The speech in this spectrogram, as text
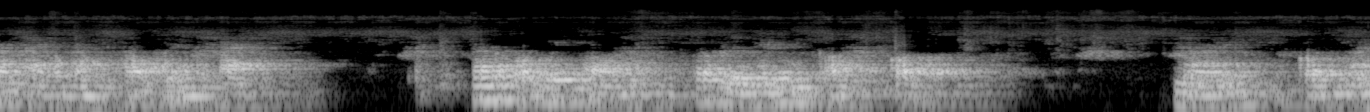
ร่างกายของเราเข้ากับธรรมชาติ แล้วก็ผลที่สองก็คือในเรื่องของกฎหมายกฎหมาย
